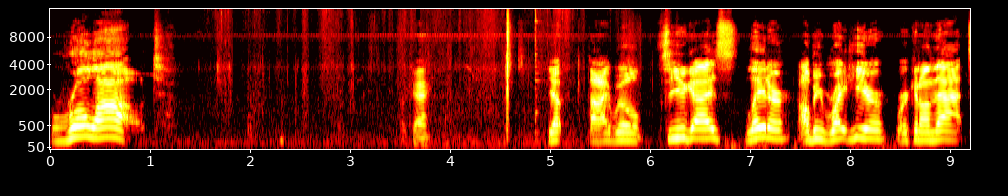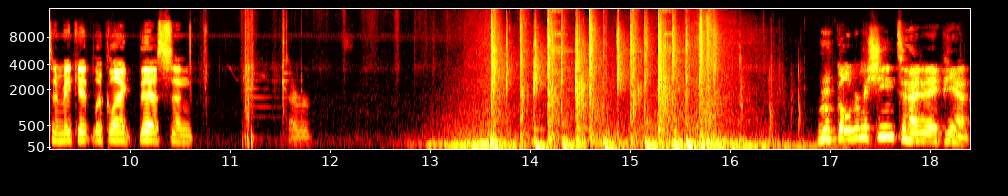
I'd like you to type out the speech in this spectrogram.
roll out. Okay. Yep, I will see you guys later. I'll be right here working on that to make it look like this and. whatever. Rube Goldberg machine tonight at 8 p.m.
